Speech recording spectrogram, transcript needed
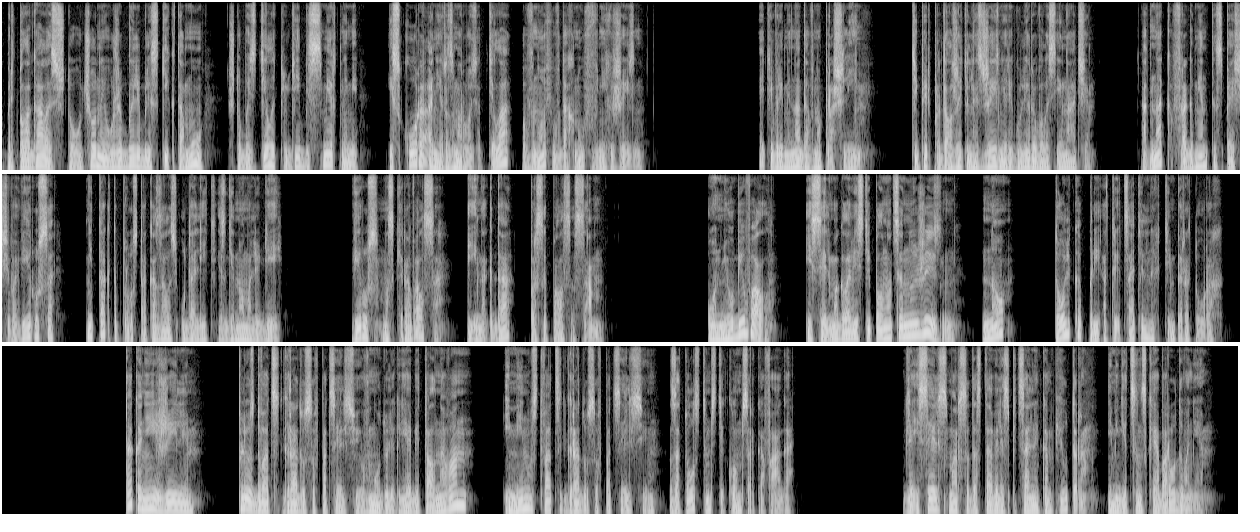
Предполагалось, что ученые уже были близки к тому, чтобы сделать людей бессмертными и скоро они разморозят тела, вновь вдохнув в них жизнь. Эти времена давно прошли. Теперь продолжительность жизни регулировалась иначе. Однако фрагменты спящего вируса не так-то просто оказалось удалить из генома людей. Вирус маскировался и иногда просыпался сам. Он не убивал, и Сель могла вести полноценную жизнь, но только при отрицательных температурах. Так они и жили. Плюс 20 градусов по Цельсию в модуле, где обитал Наван, и минус 20 градусов по Цельсию за толстым стеклом саркофага. Для Исель с Марса доставили специальный компьютер и медицинское оборудование,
